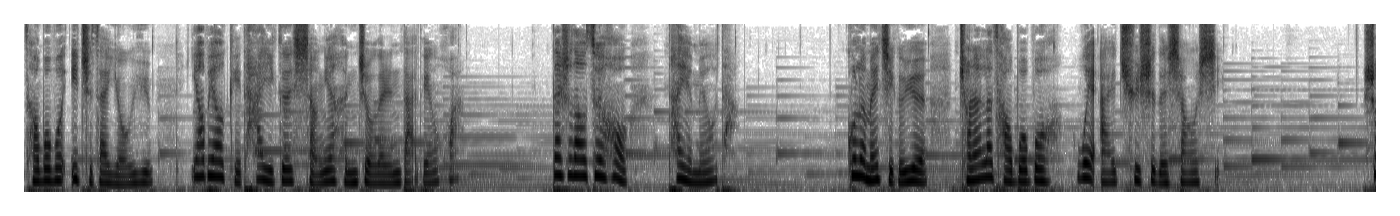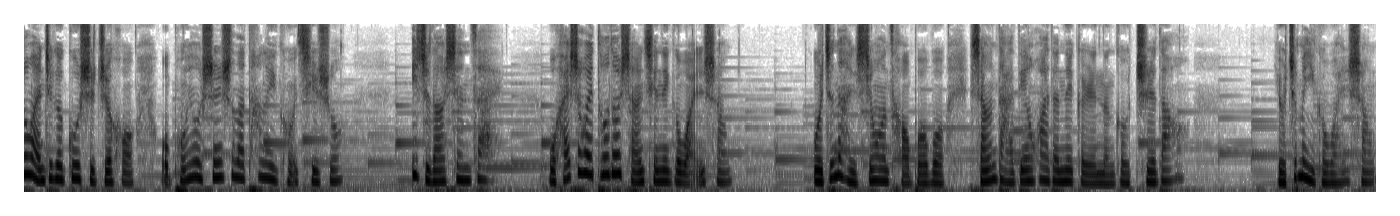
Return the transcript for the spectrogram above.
曹伯伯一直在犹豫，要不要给他一个想念很久的人打电话，但是到最后他也没有打。过了没几个月，传来了曹伯伯胃癌去世的消息。说完这个故事之后，我朋友深深地叹了一口气，说。一直到现在，我还是会偷偷想起那个晚上。我真的很希望曹伯伯想打电话的那个人能够知道，有这么一个晚上，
